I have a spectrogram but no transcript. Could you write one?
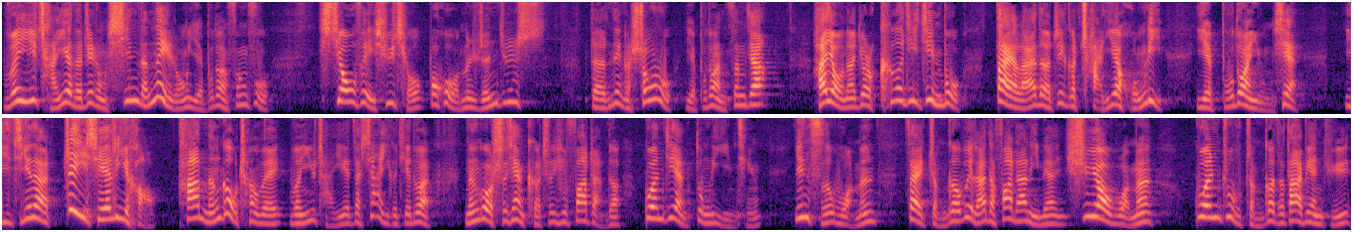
文娱产业的这种新的内容也不断丰富，消费需求包括我们人均。的那个收入也不断增加，还有呢，就是科技进步带来的这个产业红利也不断涌现，以及呢这些利好，它能够成为文娱产业在下一个阶段能够实现可持续发展的关键动力引擎。因此，我们在整个未来的发展里面，需要我们关注整个的大变局，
